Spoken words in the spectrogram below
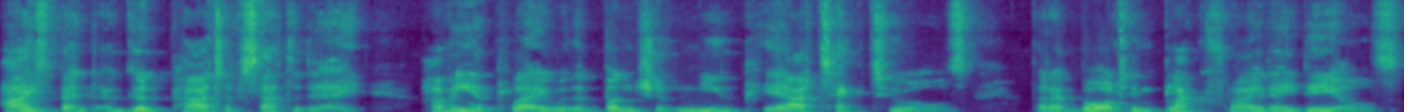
I spent a good part of Saturday having a play with a bunch of new PR tech tools that I bought in Black Friday deals.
